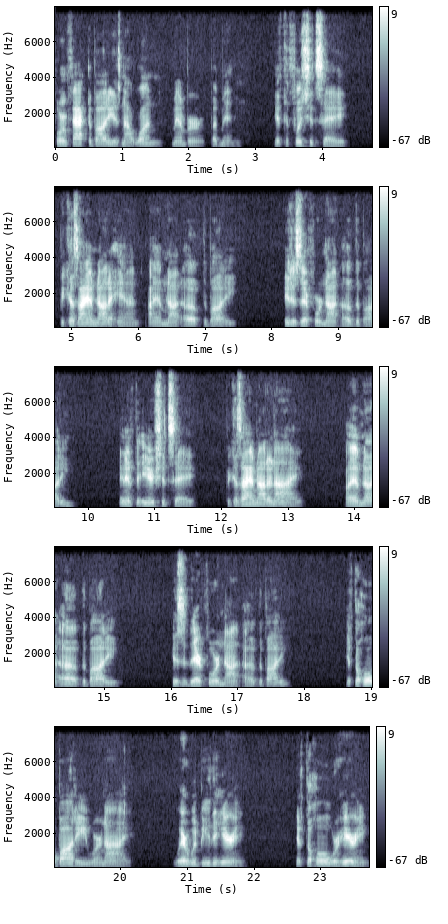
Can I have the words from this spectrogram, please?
For in fact the body is not one member, but many. If the foot should say, Because I am not a hand, I am not of the body, it is therefore not of the body? And if the ear should say, Because I am not an eye, I am not of the body, is it therefore not of the body? If the whole body were an eye, where would be the hearing? If the whole were hearing,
